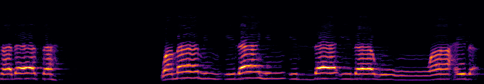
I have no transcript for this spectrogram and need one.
ثلاثة. وما من إله إلا إله واحد.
